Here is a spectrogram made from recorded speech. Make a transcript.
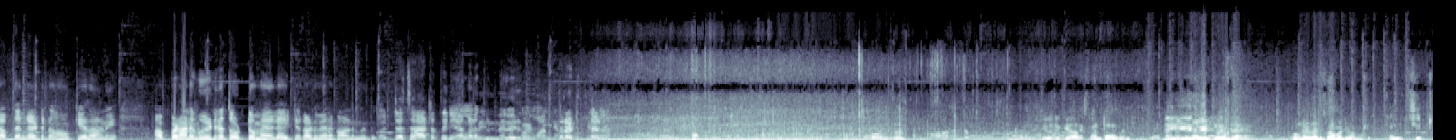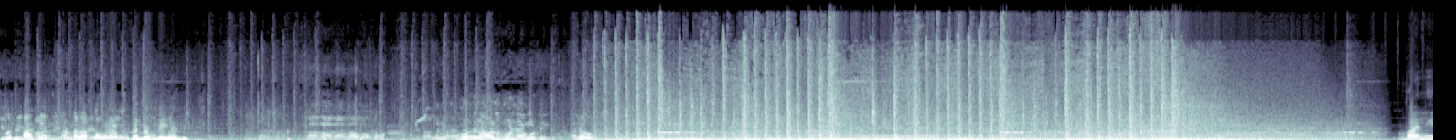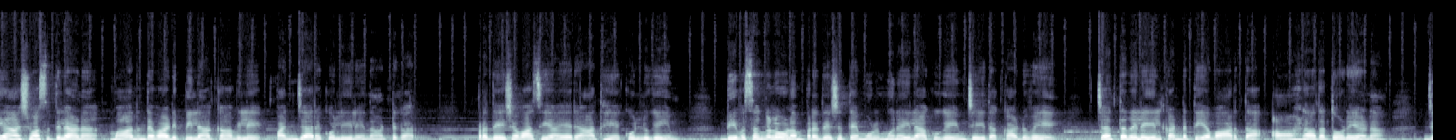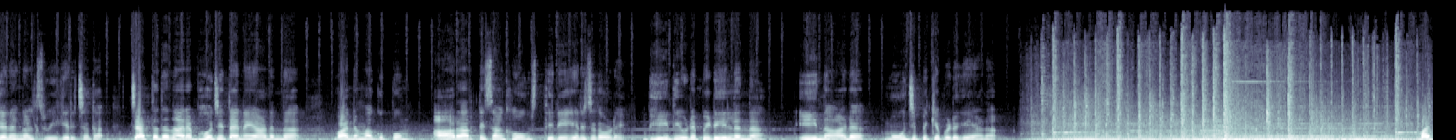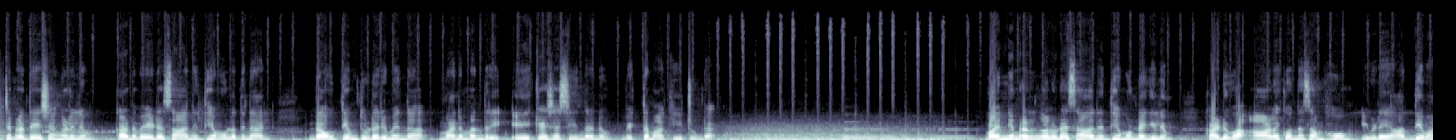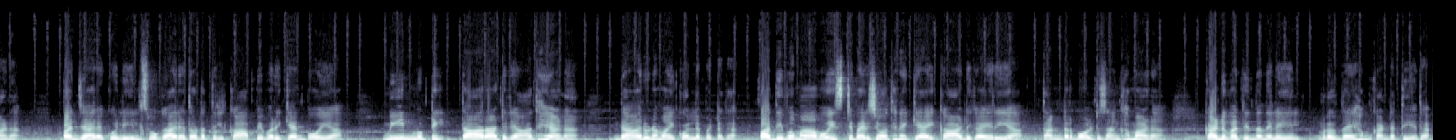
ശബ്ദം കേട്ടിട്ട് നോക്കിയതാണ് അപ്പോഴാണ് വീടിന് തൊട്ട് മേലായിട്ട് കടുവേനെ കാണുന്നത് ഒറ്റ ചാട്ടത്തിന് ഞങ്ങൾ കിട്ടി വരുന്നു അത്ര അടുത്താണ് തുണിയിലെടുക്കാൻ വേണ്ടി വന്നു ഉമ്മയും കണ്ടു കൂടുതൽ ആൾ പോണ്ട അങ്ങോട്ട് ഹലോ വലിയ ആശ്വാസത്തിലാണ് മാനന്തവാടി പിലാക്കാവിലെ പഞ്ചാരക്കൊല്ലിയിലെ നാട്ടുകാർ. പ്രദേശവാസിയായ രാധയെ കൊല്ലുകയും ദിവസങ്ങളോളം പ്രദേശത്തെ മുൾമുനയിലാക്കുകയും ചെയ്ത കടുവയെ ചത്ത നിലയിൽ കണ്ടെത്തിയ വാർത്ത ആഹ്ലാദത്തോടെയാണ് ജനങ്ങൾ സ്വീകരിച്ചത്. ചത്തത് നരഭോജി തന്നെയാണെന്ന് വനം വകുപ്പും ആർ ആർ ടി സംഘവും സ്ഥിരീകരിച്ചതോടെ ഭീതിയുടെ പിടിയിൽ നിന്ന് ഈ നാട് മോചിപ്പിക്കപ്പെടുകയാണ്. മറ്റ് പ്രദേശങ്ങളിലും കടുവയുടെ സാന്നിധ്യമുള്ളതിനാൽ ദൗത്യം തുടരുമെന്ന് വനമന്ത്രി എ കെ ശശീന്ദ്രനും വ്യക്തമാക്കിയിട്ടുണ്ട്. വന്യമൃഗങ്ങളുടെ സാന്നിധ്യമുണ്ടെങ്കിലും കടുവ ആളെക്കൊന്ന കൊന്ന സംഭവം ഇവിടെ ആദ്യമാണ്. പഞ്ചാരക്കൊലിയിൽ സ്വകാര്യ തോട്ടത്തിൽ കാപ്പി പറിക്കാൻ പോയ മീൻമുട്ടി താറാട്ട് രാധയാണ് ദാരുണമായി കൊല്ലപ്പെട്ടത്. പതിവ് മാവോയിസ്റ്റ് പരിശോധനയ്ക്കായി കാട് കയറിയ തണ്ടർബോൾട്ട് സംഘമാണ് കടുവ തിന്ന നിലയിൽ മൃതദേഹം കണ്ടെത്തിയത്.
